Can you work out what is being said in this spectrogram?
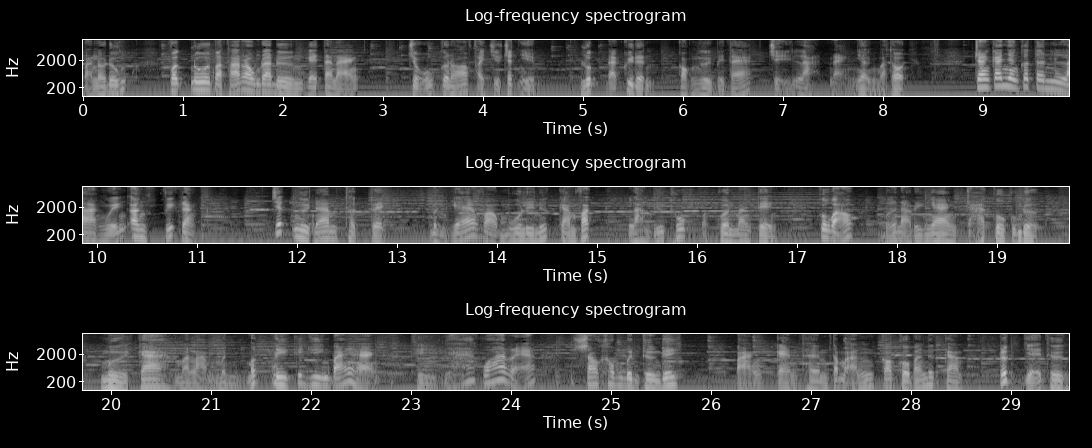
bạn nói đúng. Vật nuôi mà thả rông ra đường gây tai nạn, chủ của nó phải chịu trách nhiệm. Luật đã quy định, còn người bị té chỉ là nạn nhân mà thôi. Trang cá nhân có tên là Nguyễn Ân viết rằng Chất người nam thật tuyệt, mình ghé vào mua ly nước cam vắt, làm điếu thuốc và quên mang tiền. Cô bảo bữa nào đi ngang trả cô cũng được. 10k mà làm mình mất đi cái duyên bán hàng thì giá quá rẻ, sao không bình thường đi? Bạn kèm thêm tấm ảnh có cô bán nước cam rất dễ thương,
